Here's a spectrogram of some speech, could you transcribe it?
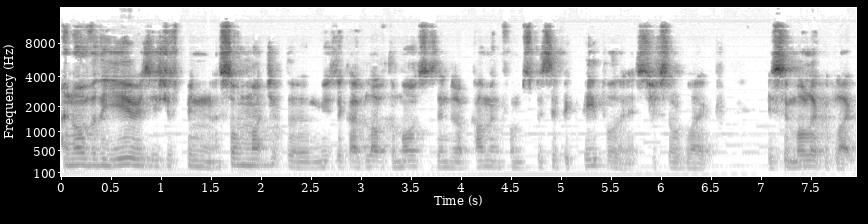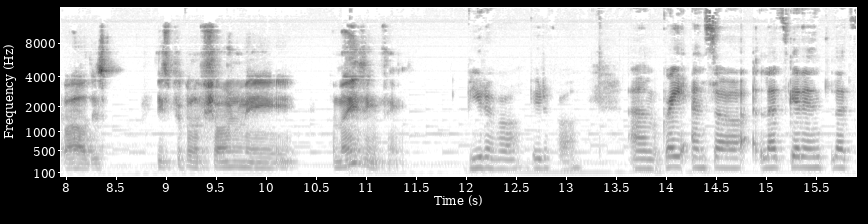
And over the years, he's just been so much of the music I've loved the most has ended up coming from specific people, and it's just sort of like it's symbolic of like, wow, this these people have shown me amazing things. Beautiful, beautiful. Um, great. And so let's get in. Let's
